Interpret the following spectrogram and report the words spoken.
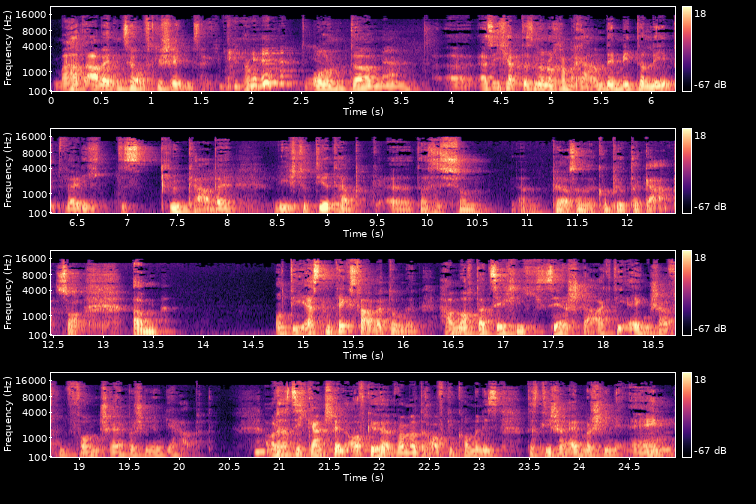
Man hat Arbeiten sehr oft geschrieben, sage ich mal. Ne? Und ähm, äh, also ich habe das nur noch am Rande miterlebt, weil ich das Glück habe, wie ich studiert habe, äh, dass es schon ähm, Personal Computer gab. So. Ähm, und die ersten Textverarbeitungen haben auch tatsächlich sehr stark die Eigenschaften von Schreibmaschinen gehabt. Aber das hat sich ganz schnell aufgehört, weil man draufgekommen ist, dass die Schreibmaschine ein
